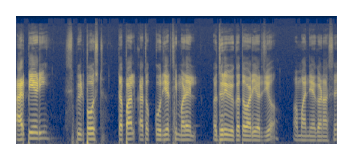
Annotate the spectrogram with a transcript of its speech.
આરપીએડી સ્પીડ પોસ્ટ ટપાલ કાં તો કુરિયરથી મળેલ અધૂરી વિગતોવાળી અરજીઓ અમાન્ય ગણાશે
